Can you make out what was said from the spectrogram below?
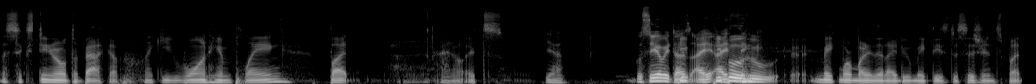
a 16 year old to back up. Like you want him playing, but I don't know it's Yeah, we'll see how he does. Pe- I I people think, who uh, make more money than I do make these decisions, but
